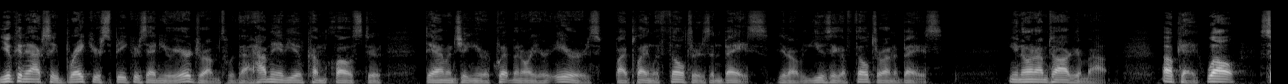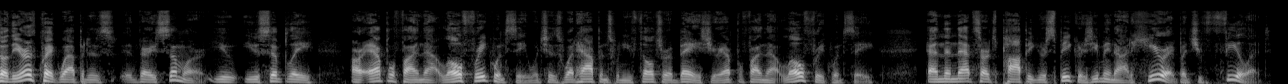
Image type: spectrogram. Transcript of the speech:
you can actually break your speakers and your eardrums with that. How many of you have come close to damaging your equipment or your ears by playing with filters and bass? You know, using a filter on a bass. You know what I'm talking about? Okay, well, so the earthquake weapon is very similar. You you simply are amplifying that low frequency, which is what happens when you filter a bass. You're amplifying that low frequency, and then that starts popping your speakers. You may not hear it, but you feel it.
